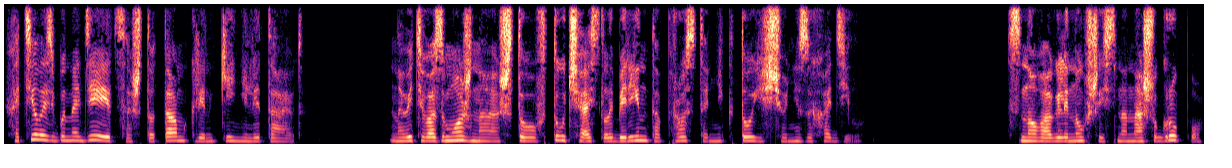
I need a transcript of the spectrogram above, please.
Хотелось бы надеяться, что там клинки не летают. Но ведь возможно, что в ту часть лабиринта просто никто еще не заходил. Снова оглянувшись на нашу группу,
